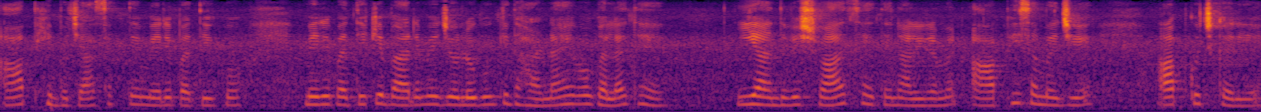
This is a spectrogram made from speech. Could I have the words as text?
आप ही बचा सकते हैं मेरे पति को। मेरे पति के बारे में जो लोगों की धारणा है वो गलत है। ये अंधविश्वास है तेनालीरामन आप ही समझिए। आप कुछ करिए।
